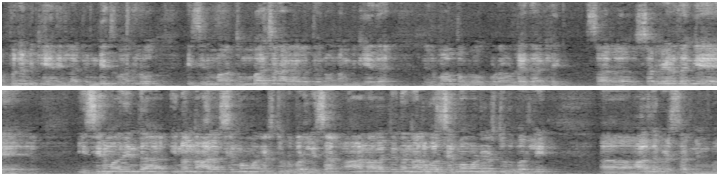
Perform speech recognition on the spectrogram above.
ಅಪನಂಬಿಕೆ ಏನಿಲ್ಲ. ಖಂಡಿತವಾಗ್ಲೂ ಈ ಸಿನಿಮಾ ತುಂಬಾ ಚೆನ್ನಾಗಾಗುತ್ತೆ ಅನ್ನೋ ನಂಬಿಕೆ ಇದೆ. ನಿರ್ಮಾಪಕರು ಕೂಡ ಒಳ್ಳೇದಾಗ್ಲಿ. ಸರ್ ಸರ್ ಹೇಳ್ದಂಗೆ ಈ ಸಿನಿಮಾದಿಂದ ಇನ್ನೊಂದು ನಾಲ್ಕು ಸಿನಿಮಾ ಮಾಡೋಷ್ಟು ದುಡ್ಡು ಬರಲಿ ಸರ್. ಆ ನಾಲ್ಕರಿಂದ ನಲ್ವತ್ತು ಸಿನಿಮಾ ಮಾಡೋಷ್ಟು ದುಡ್ಡು ಬರಲಿ. ಆಲ್ ದ ಬೆಸ್ಟ್ ಸರ್ ನಿಮ್ಗೂ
